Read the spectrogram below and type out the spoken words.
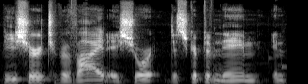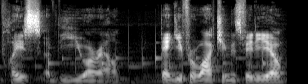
be sure to provide a short descriptive name in place of the URL. Thank you for watching this video.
